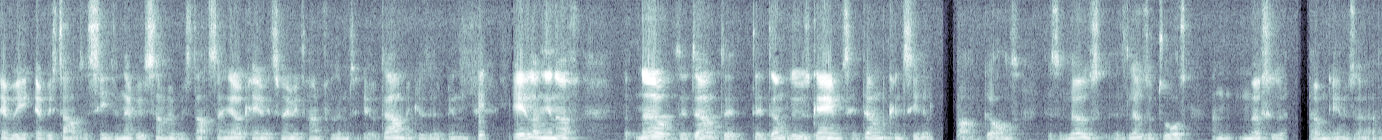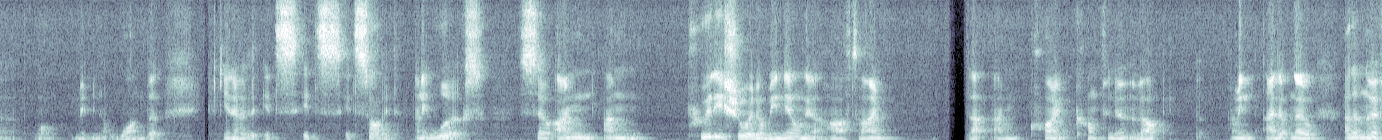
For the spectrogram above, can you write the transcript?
every every start of the season, every summer we start saying, okay, it's maybe time for them to go down because they've been here long enough. But no, they don't. They, they don't lose games. They don't concede a lot of goals. There's loads. There's loads of draws, and most of the home games are well, maybe not one, but you know, it's it's it's solid and it works. So I'm I'm pretty sure it'll be nil nil at half time. That I'm quite confident about. I mean, I don't know. I don't know if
